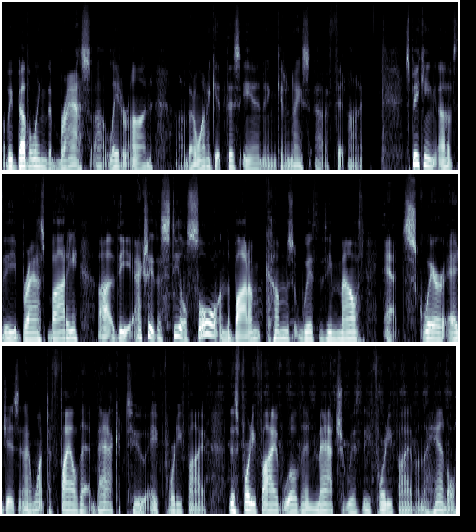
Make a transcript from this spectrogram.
I'll be beveling the brass uh, later on, uh, but I want to get this in and get a nice uh, fit on it. Speaking of the brass body, uh, the actually the steel sole on the bottom comes with the mouth at square edges, and I want to file that back to a 45. This 45 will then match with the 45 on the handle.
